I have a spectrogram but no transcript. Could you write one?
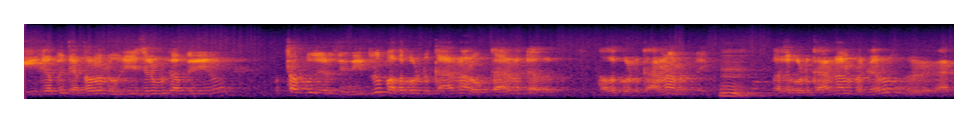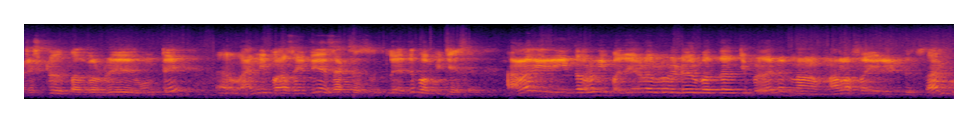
ఈ కంపెనీ గతంలో నువ్వు చేసినప్పుడు కంపెనీను తప్పు జరుగుతుంది దీంట్లో పదకొండు కారణాలు. ఒక కారణం కాదు. పదకొండు కారణాలు ఉంటాయి. పదకొండు కారణాల ప్రకారం ఆ టెస్ట్ పదకొండు ఉంటే అన్ని పాస్ అయితే సక్సెస్. లేదా పంపించేస్తారు అలాగే ఇంతవరకు ఈ పదిహేడులో రెండు వేల పద్నాలుగు నుంచి ఇప్పటిదాకా నా- నలభై రెండు సార్లు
